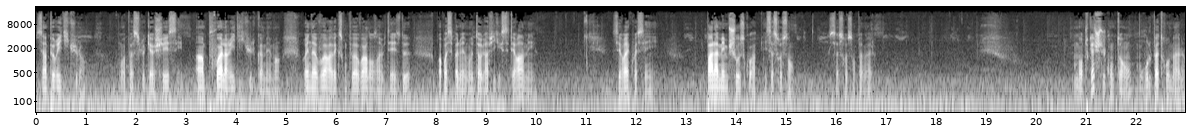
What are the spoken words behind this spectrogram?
C'est un peu ridicule, hein. On va pas se le cacher, c'est un poil ridicule quand même. Hein. Rien à voir avec ce qu'on peut avoir dans un ETS 2. Bon, après, c'est pas le même moteur graphique, etc. Mais c'est vrai, quoi, c'est pas la même chose, quoi. Et ça se ressent. Ça se ressent pas mal. En tout cas, je suis content. On roule pas trop mal.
